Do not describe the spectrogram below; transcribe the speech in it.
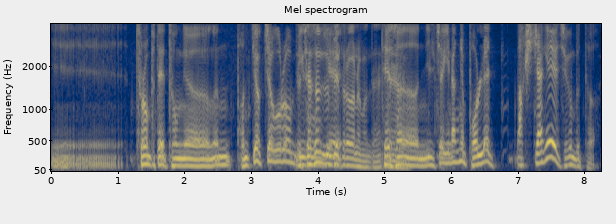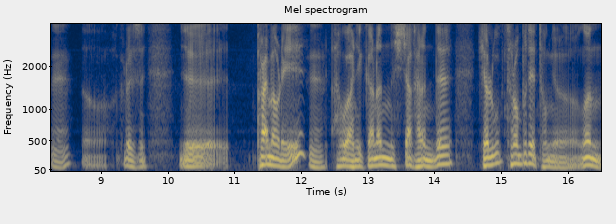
이 트럼프 대통령은 본격적으로 미국의 재선 준비에 들어가는 건데. 대선 일정이란 게 본래 막 시작이에요 지금부터. 예. 어 그래서 이제 primary 예. 하고 하니까는 시작하는데 결국 트럼프 대통령은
